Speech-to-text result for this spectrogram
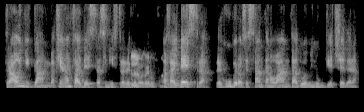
tra ogni gamba, cioè non fai destra, sinistra, recupero, ma fai destra, recupero 60, 90, 2 minuti, eccetera,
